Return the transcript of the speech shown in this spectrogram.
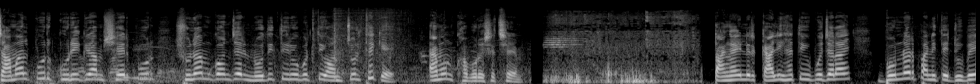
জামালপুর কুড়িগ্রাম শেরপুর সুনামগঞ্জের নদী তীরবর্তী অঞ্চল থেকে এমন খবর এসেছে। টাঙ্গাইলের কালিহাতি উপজেলায় বন্যার পানিতে ডুবে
